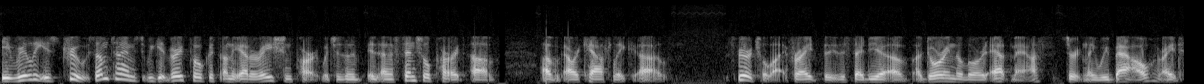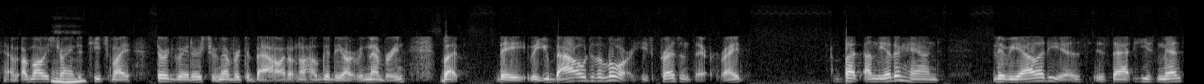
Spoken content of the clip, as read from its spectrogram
it really is true. Sometimes we get very focused on the adoration part, which is an, an essential part of of our Catholic uh, spiritual life, right? This idea of adoring the Lord at Mass. Certainly, we bow, right? I'm always mm-hmm. trying to teach my third graders to remember to bow. I don't know how good they are at remembering, but they you bow to the Lord. He's present there, right? But on the other hand, the reality is is that he's meant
